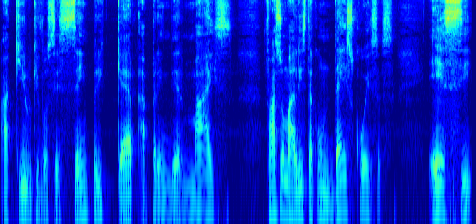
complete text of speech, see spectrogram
aquilo que você sempre quer aprender mais. Faça uma lista com 10 coisas. Esse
